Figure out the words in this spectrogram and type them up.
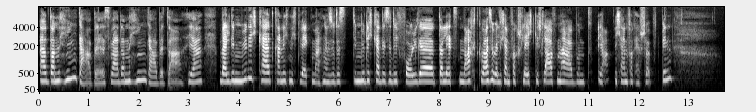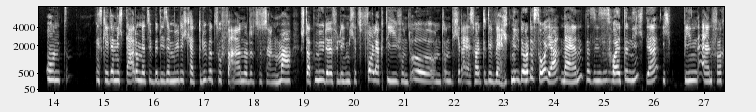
äh, dann Hingabe. Es war dann Hingabe da, ja, weil die Müdigkeit kann ich nicht wegmachen. Also das, die Müdigkeit ist ja die Folge der letzten Nacht quasi, weil ich einfach schlecht geschlafen habe und ja, ich einfach erschöpft bin. Und es geht ja nicht darum, jetzt über diese Müdigkeit drüber zu fahren oder zu sagen, ma, statt müde fühle ich mich jetzt voll aktiv und, oh, und, und ich reiß heute die Welt nieder oder so. Ja, nein, das ist es heute nicht. Ja, ich bin einfach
